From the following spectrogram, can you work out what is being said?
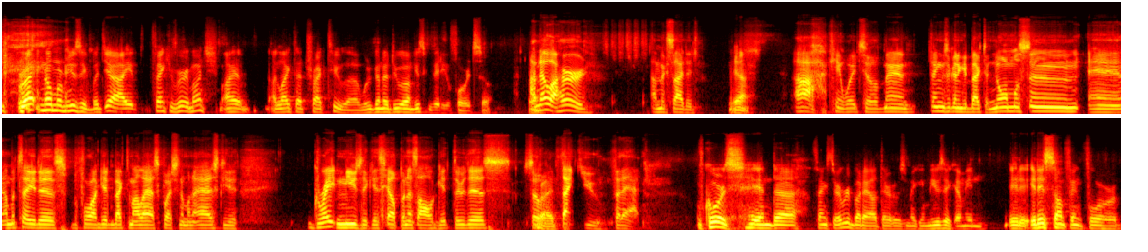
right no more music but yeah i thank you very much i i like that track too uh, we're gonna do a music video for it so I know I heard. I'm excited. yeah Ah, I can't wait till man things are gonna get back to normal soon. And I'm gonna tell you this before I get back to my last question. I'm gonna ask you. Great music is helping us all get through this. So Right. thank you for that. Of course, and uh, thanks to everybody out there who's making music. I mean, it, it is something for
